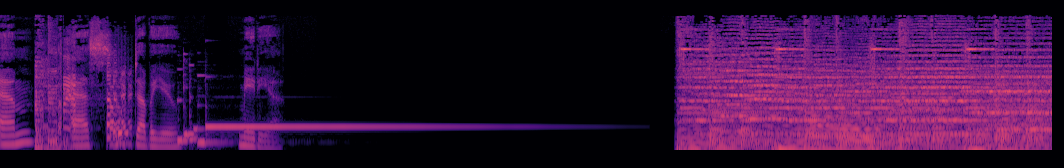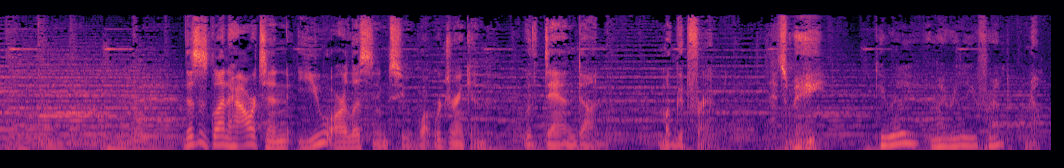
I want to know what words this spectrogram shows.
MSW Media. This is Glenn Howerton. You are listening to What We're Drinking with Dan Dunn, my good friend. That's me. Do you really? Am I really your friend? No.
